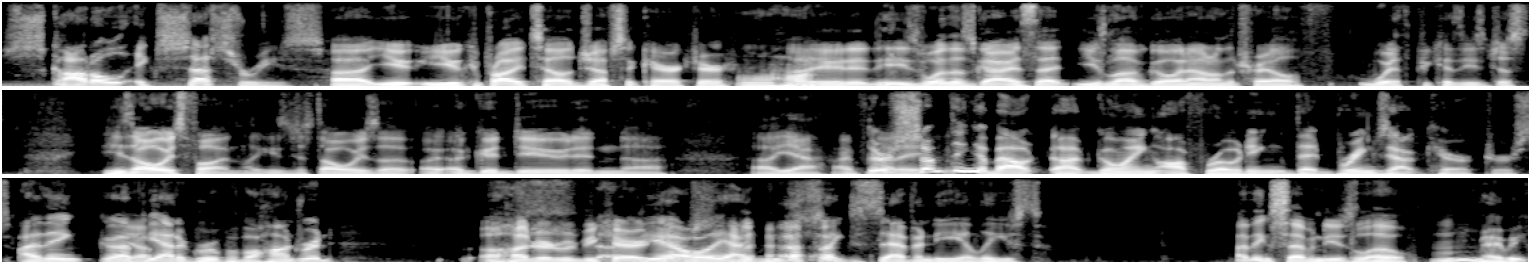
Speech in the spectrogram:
Scottle accessories. Uh, you you could probably tell Jeff's a character. Uh-huh. Uh, he's one of those guys that you love going out on the trail f- with because he's just he's always fun. Like he's just always a, a good dude and uh, uh, yeah. I've There's got a- something about uh, going off roading that brings out characters. I think uh, if you had a group of hundred, A hundred would be characters. yeah, well, yeah, it's like seventy at least. I think seventy is low. Mm, maybe.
